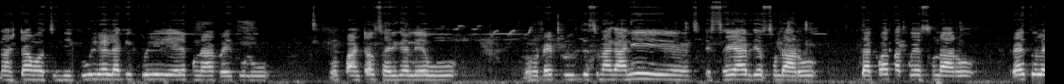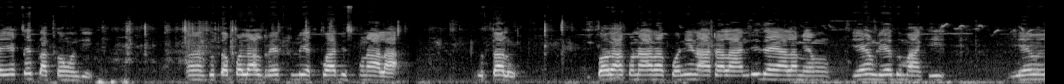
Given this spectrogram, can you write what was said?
నష్టం వచ్చింది. కూలీళ్ళకి కూలీ లేకున్నారు రైతులు పంటలు సరిగా లేవు. రేట్లు తీసుకున్నా కానీ తయారు చేస్తున్నారు తక్కువ తక్కువ వేస్తున్నారు రైతుల ఎక్సే తక్కువ ఉంది. ఆ, గుత్త పొలాల రేట్లు ఎక్కువ తీసుకున్నాలా గుత్తాలు. పొగాకున్నారా కొని నాటాలా అంది చేయాలా మేము? ఏం లేదు మాకి. ఏమి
